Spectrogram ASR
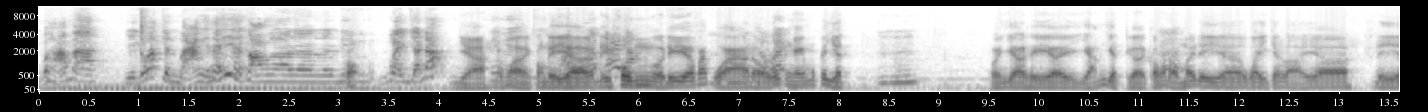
Bữa hổm à gì có bắt trên bạn thì thấy con ờ, đi Con- quay trên đó. Dạ Cái đúng rồi. con đi ờ, đi cái phun rồi đi ờ, phát quà Ừ, đồ lúc nghe một cái dịch. Ừ. rồi giờ thì ờ, giảm dịch rồi con bắt đầu mới đi ờ, quay trở lại ờ, đi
